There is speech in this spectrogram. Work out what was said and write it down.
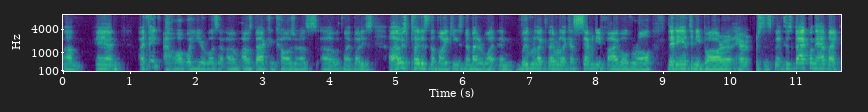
Um, and I think oh, what, what year was it? I, I was back in college when I was uh, with my buddies. I always played as the Vikings, no matter what, and we were like they were like a 75 overall. They had Anthony Barr, Harrison Smith. It was back when they had like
